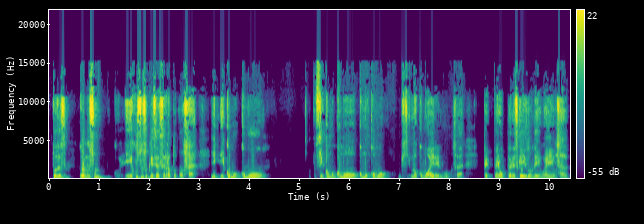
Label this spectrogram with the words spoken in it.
Entonces, ¿cuáles son? Y justo eso que decía hace rato, ¿no? O sea, y, y cómo, cómo, sí, cómo, cómo, cómo, cómo, no como aire, ¿no? O sea, pero, pero es que ahí es donde, güey, o sea,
